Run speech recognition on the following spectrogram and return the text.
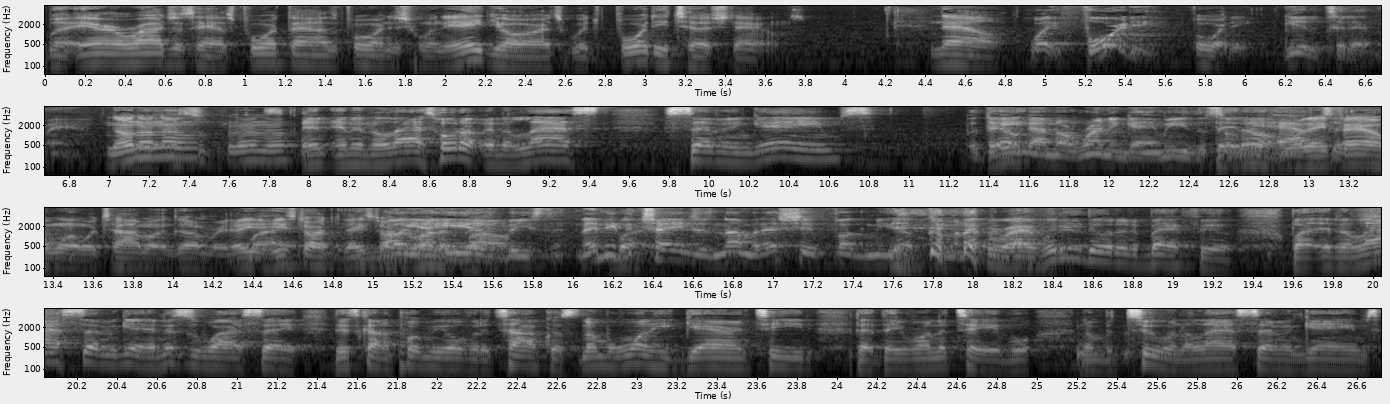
But Aaron Rodgers has four thousand four hundred twenty-eight yards with forty touchdowns. Now, Wait, forty? forty. Get it to that man. No, no, no, no, no. And, and in the last hold up, in the last seven games, But they don't got no running game either, so They they, don't. have Well, they to. found one with Ty Montgomery. They, He Right. started. They Oh yeah, running he the is beasting. They need But- to change his number. That shit fucked me up coming up. the right? What are you doing in the backfield? But in the last seven games, and this is why I say this kind of put me over the top because number one, he guaranteed that they run the table. Number two, in the last seven games,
